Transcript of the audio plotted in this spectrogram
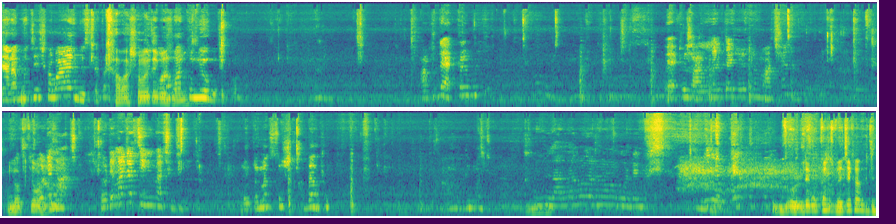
যারা বুঝছে সবাই বুঝতে পারে খাওয়ার সময়তেই বড় বোঝা মাছ যায়। তুমিও বুঝে পড়বে। আর শুধু একটাই বুঝতে ওই একটা লাল লাল টাইপের একটা মাছ না? লটকে মাছ। মাছ। মাছ আর চিংড়ি মাছ লোটে মাছ তো সাদা। সামুদ্রিক মাছ লাল লালগুলো গোল্ডেন গোল্ডেন পিস ভেজে খাবে না?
